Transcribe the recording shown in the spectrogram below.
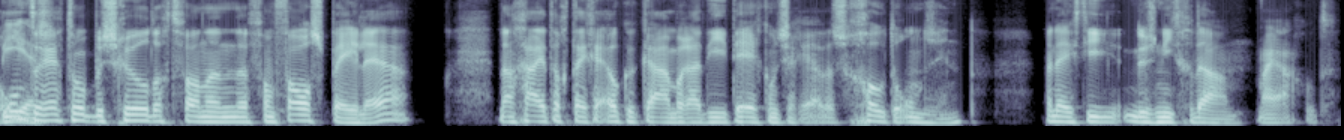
onterecht wordt beschuldigd van, een, van vals spelen. Hè, dan ga je toch tegen elke camera die je tegenkomt zeggen. Ja, dat is grote onzin. Maar dat heeft hij dus niet gedaan. Maar ja, goed.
